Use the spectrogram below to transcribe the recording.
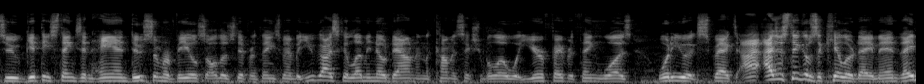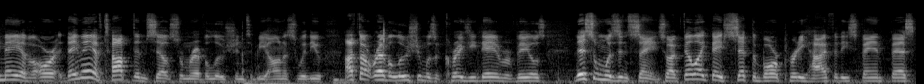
to get these things in hand, do some reveals, all those different things, man. But you guys can let me know down in the comment section below what your favorite thing was. What do you expect? I, I just think it was a killer day, man. They may have or they may have topped themselves from Revolution, to be honest with you. I thought Revolution was a crazy day of reveals. This one was insane. So I feel like they've set the bar pretty high for these fan fests.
